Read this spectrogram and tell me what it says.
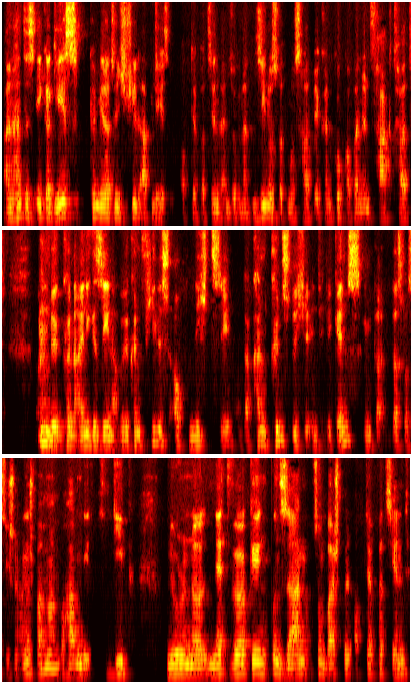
Anhand des EKGs können wir natürlich viel ablesen, ob der Patient einen sogenannten Sinusrhythmus hat. Wir können gucken, ob er einen Infarkt hat. Wir können einige sehen, aber wir können vieles auch nicht sehen. Und da kann künstliche Intelligenz, das, was Sie schon angesprochen mhm. haben, die Deep Neural Networking, uns sagen zum Beispiel, ob der Patient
